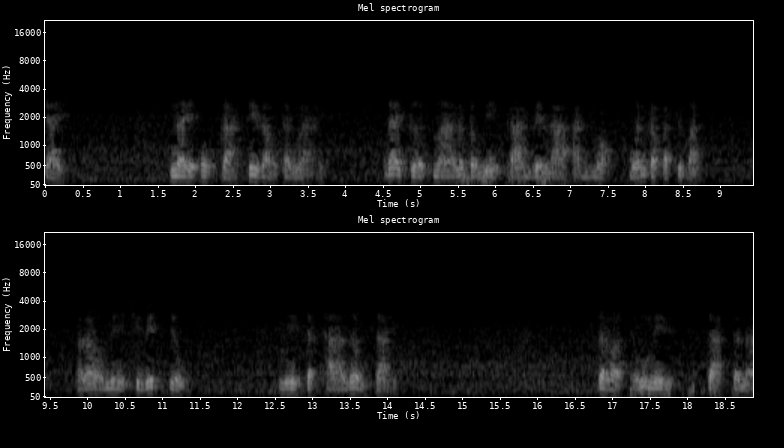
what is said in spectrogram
ใจ ในโอกาสที่เราทั้งหลาย ได้เกิดมาแล้วก็มีการเวลาอันเหมาะเหมือนกับปัจจุบัน เรามีชีวิตอยู่ มีศรัทธาเริ่มใสตลอดถึงมีศาสนา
